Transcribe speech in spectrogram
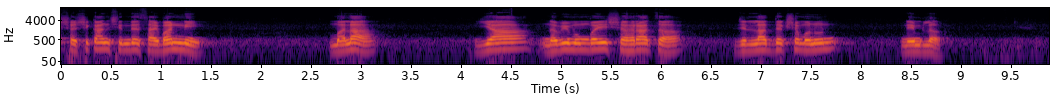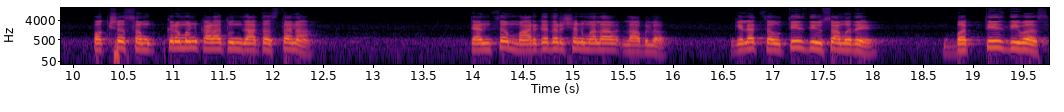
शशिकांत शिंदे साहेबांनी मला या नवी मुंबई शहराचा जिल्हाध्यक्ष म्हणून नेमलं. पक्ष संक्रमण काळातून जात असताना त्यांचं मार्गदर्शन मला लाभलं. गेल्या चौतीस दिवसामध्ये बत्तीस दिवस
